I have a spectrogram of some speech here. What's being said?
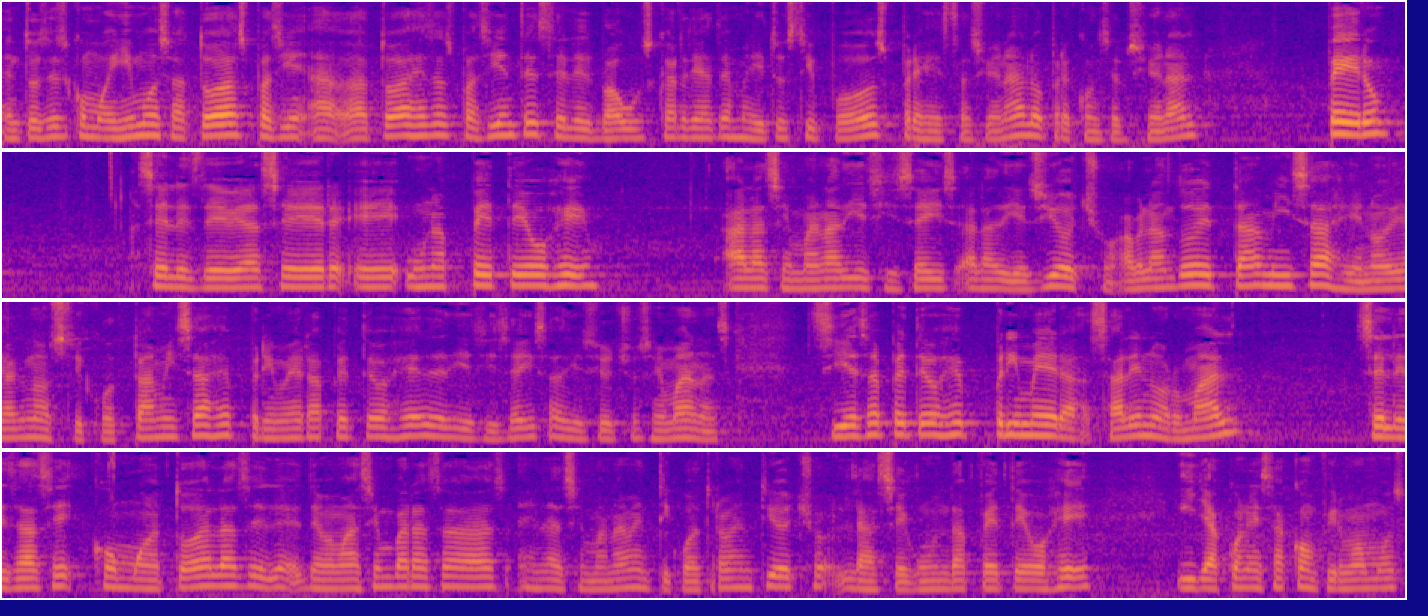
Entonces, como dijimos, a todas, a, todas esas pacientes se les va a buscar diabetes mellitus tipo 2 pregestacional o preconcepcional, pero se les debe hacer eh, una PTOG a la semana 16 a la 18. Hablando de tamizaje, no diagnóstico, tamizaje primera PTOG de 16 a 18 semanas. Si esa PTOG primera sale normal, se les hace como a todas las de, mamás embarazadas en la semana 24 a 28 la segunda PTOG y ya con esa confirmamos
